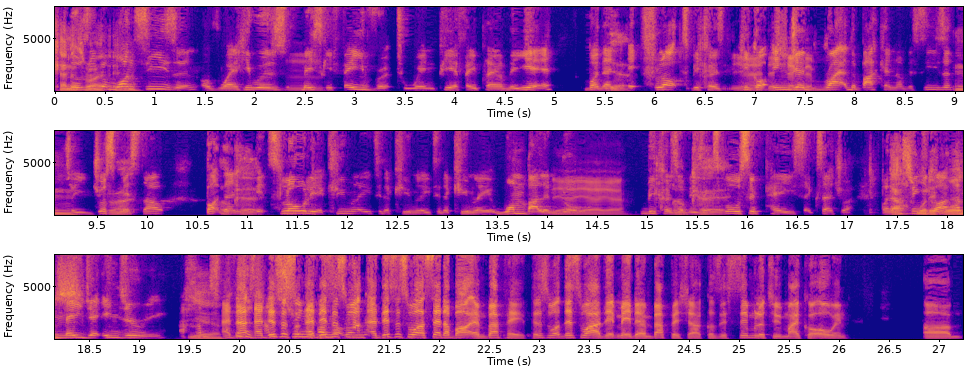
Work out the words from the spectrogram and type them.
Ken there is was right. even yeah. one season of where he was Mm. basically favourite to win PFA Player of the Year, but then Yeah. it flopped because he got injured him. right at the back end of the season, Mm. so he just Right. missed out. But then Okay. it slowly accumulated, accumulated, accumulated. One Ballon Yeah, d'Or yeah, yeah. because of his explosive pace, etc. But then I think he got a major injury. A hamstring- I And, that, and this is and this is what wrong. and this is what I said about Mbappe. This is what this is why they made the Mbappe shot because it's similar to Michael Owen. Um,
